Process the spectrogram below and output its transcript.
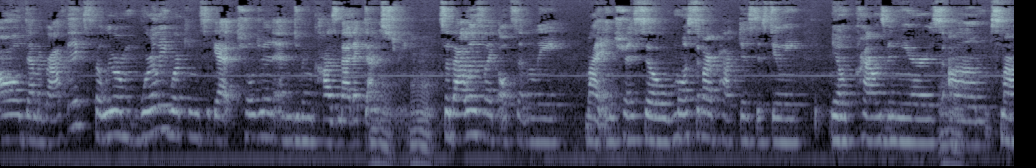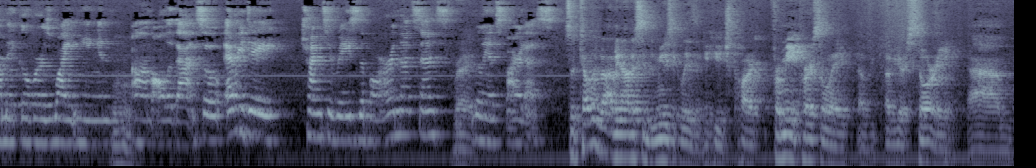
all demographics, but we were really working to get children and doing cosmetic dentistry. mhm. So that was like ultimately my interest. So most of our practice is doing, you know, crowns, veneers, Mhm. um, smile makeovers, whitening, and Mhm. um, all of that. And so every day trying to raise the bar in that sense Right. really inspired us. So tell me about. I mean, obviously, the musically is like a huge part for me personally of, of your story. Um,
